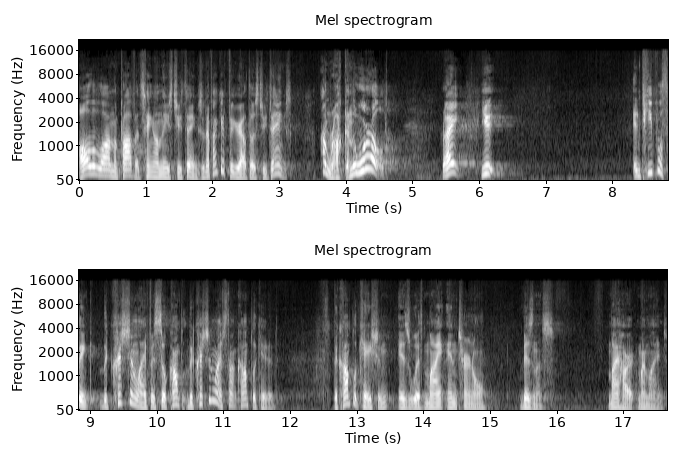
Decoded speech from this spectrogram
all the law and the prophets hang on these two things. And if I could figure out those two things, I'm rocking the world. Right? You and people think the Christian life is so complicated. The Christian life's not complicated. The complication is with my internal business, my heart, my mind.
